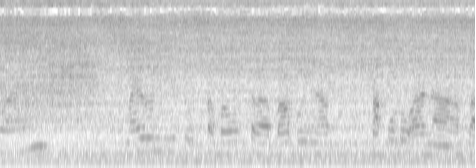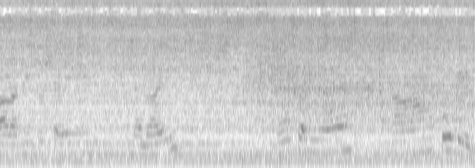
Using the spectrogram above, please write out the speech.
wine, mayroon dito sabaw sa baboy na pakuluan na para dito siya ilagay. Buhusan nyo ng tubig.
